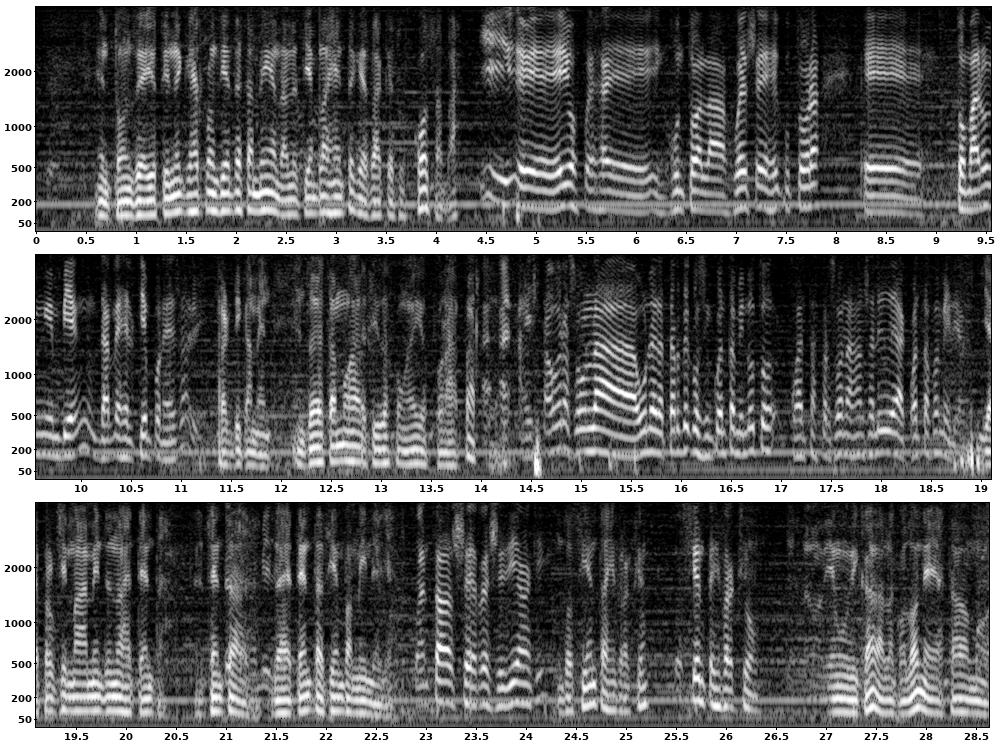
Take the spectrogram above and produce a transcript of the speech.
Entonces ellos tienen que ser conscientes también en darle tiempo a la gente que saque sus cosas, ¿va? Y eh, ellos, pues, eh, junto a la juez ejecutora, eh, tomaron en bien darles el tiempo necesario. Prácticamente. Entonces estamos agradecidos con ellos por esa parte. A, a esta hora son la una de la tarde con 50 minutos. ¿Cuántas personas han salido ya? ¿Cuántas familias? Ya aproximadamente unos 70, 70 de 70 a 100 familias ya. ¿Cuántas se residían aquí? 200 y fracción. 200 y fracción. Estaba bien ubicada la colonia, ya estábamos...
